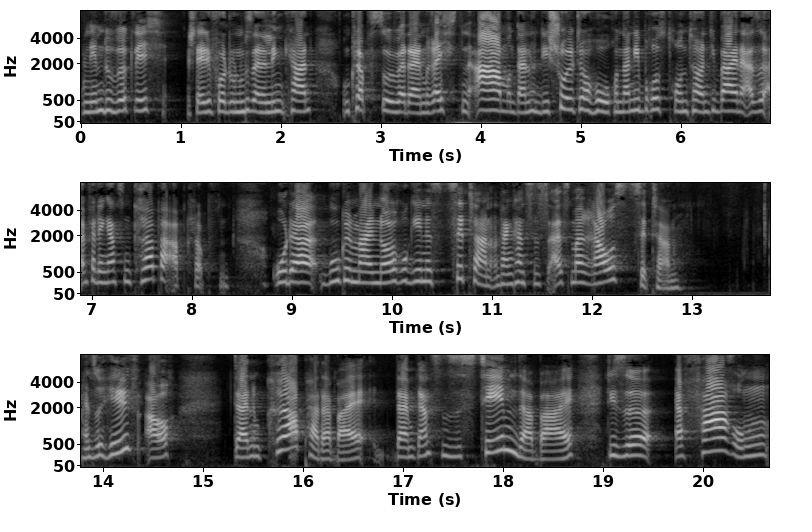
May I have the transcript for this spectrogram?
indem du wirklich, stell dir vor, du nimmst deine linke Hand und klopfst so über deinen rechten Arm und dann die Schulter hoch und dann die Brust runter und die Beine, also einfach den ganzen Körper abklopfen. Oder google mal neurogenes Zittern und dann kannst du das alles mal rauszittern. Also hilf auch, deinem Körper dabei, deinem ganzen System dabei, diese Erfahrungen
